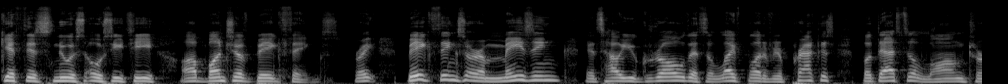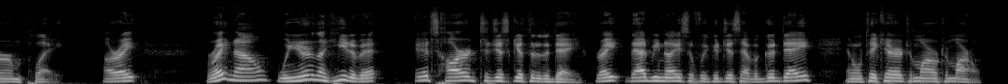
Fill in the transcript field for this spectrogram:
get this newest OCT, a bunch of big things, right? Big things are amazing. It's how you grow. That's the lifeblood of your practice, but that's the long term play. All right. Right now, when you're in the heat of it, it's hard to just get through the day, right? That'd be nice if we could just have a good day and we'll take care of tomorrow tomorrow.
